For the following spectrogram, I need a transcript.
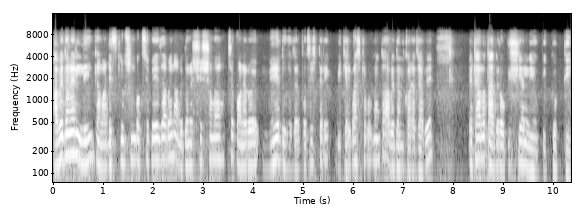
আবেদনের লিঙ্ক আমার ডিসক্রিপশন বক্সে পেয়ে যাবেন। আবেদনের শেষ সময় হচ্ছে পনেরো মে দু হাজার পঁচিশ তারিখ, বিকেল পাঁচটা পর্যন্ত আবেদন করা যাবে। এটা হলো তাদের অফিসিয়াল নিয়োগ বিজ্ঞপ্তি।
